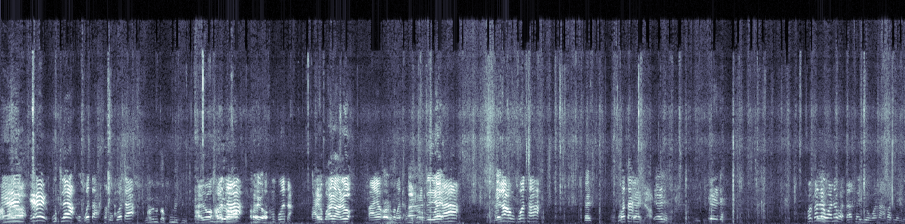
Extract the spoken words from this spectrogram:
ઉઠલા ઊભો થા ઊભો થા એને તકું નહીં પીવું આયો, ઊભો થા આયો. ઊભો થા આયો, આયો, આયો. આયો ઊભો થા ઊભો ઊભો થા ઊભો થા પકડ લે વધાર થઈ ગયો વાનો આ લઈ લે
